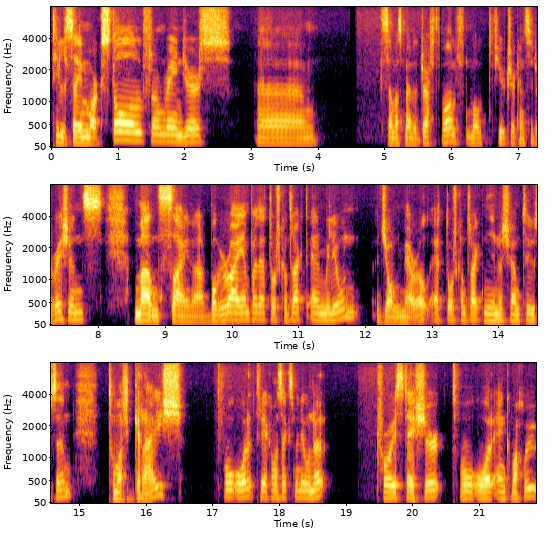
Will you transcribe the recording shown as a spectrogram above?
till sig Mark Stahl från Rangers. eh, tillsammans med ett draftval mot future considerations. Man signar Bobby Ryan på ett ettårskontrakt, en miljon. John Merrill, ettårskontrakt, 925 000. Thomas Greisch, två år, 3,6 miljoner. Troy Stasher, två år, 1,7.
